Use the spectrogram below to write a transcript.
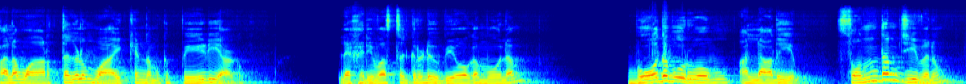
പല വാർത്തകളും വായിക്കാൻ നമുക്ക് പേടിയാകും. ലഹരി വസ്തുക്കളുടെ ഉപയോഗം മൂലം ബോധപൂർവവും അല്ലാതെയും സ്വന്തം ജീവനും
